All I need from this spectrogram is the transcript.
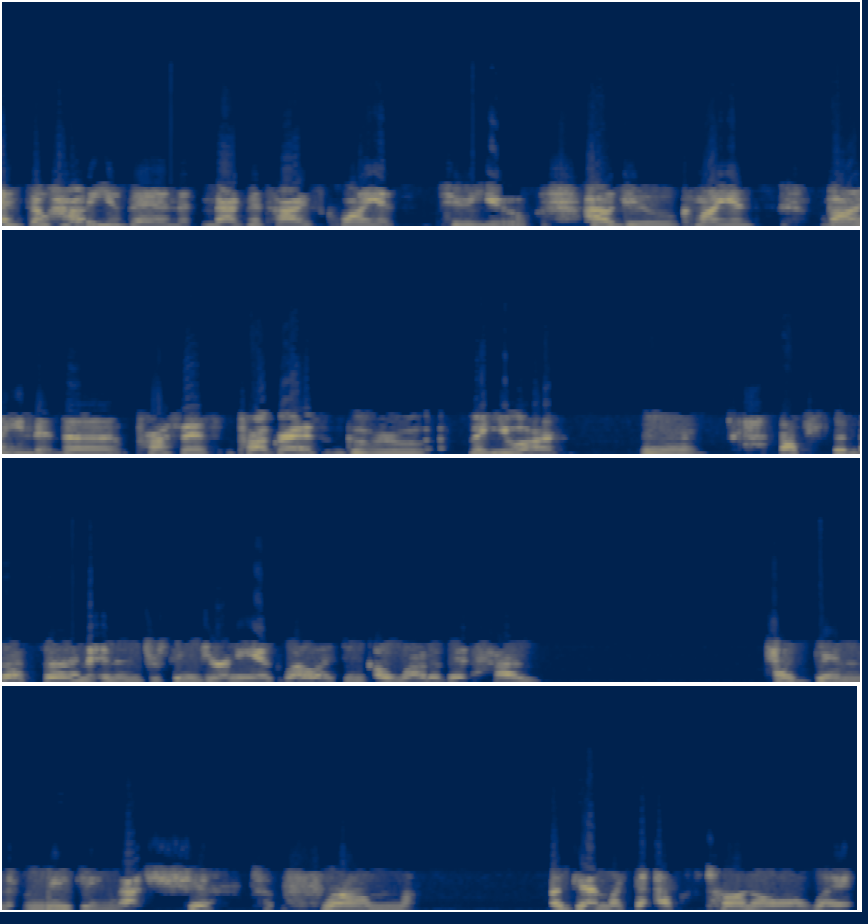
And so how do you then magnetize clients to you? How do clients find the process progress guru that you are? Mm, that's that's an, an interesting journey as well. I think a lot of it has has been making that shift from again like the external like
